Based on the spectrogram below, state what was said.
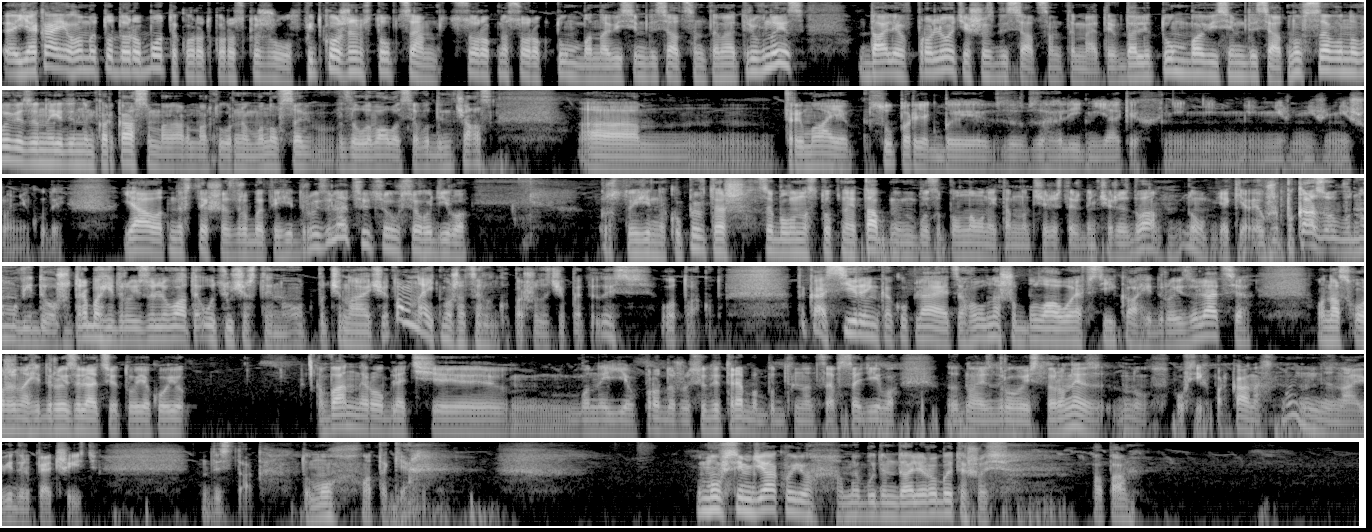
Е, Яка його метода роботи, коротко розкажу. Під кожним стовпцем 40 на 40 тумба на 80 см вниз, далі в прольоті 60 см, далі тумба 80 Ну, все воно вивезено єдиним каркасом арматурним, воно все заливалося в один час. А, тримає супер, якби взагалі ніяких ні, ні, ні, ні, ні, ні, що нікуди. Я от не встиг ще зробити гідроізоляцію цього всього діла. Просто її не купив теж. Це був наступний етап, він був запланований там через тиждень, через два. Ну, як я вже показував в одному відео, що треба гідроізолювати оцю частину, от починаючи. Там навіть можна цеглинку першу зачепити. Десь отак от. Така сіренька купляється. Головне, щоб була ОФ-стійка гідроізоляція. Вона схожа на гідроізоляцію, ту, якою ванни роблять, е, вони є в продажу. Сюди треба буде на це все діло з одної з другої сторони, ну, по всіх парканах. Ну, не знаю, відер 5-6. Десь так. Тому отаке. Тому всім дякую, а ми будемо далі робити щось. Па-па.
